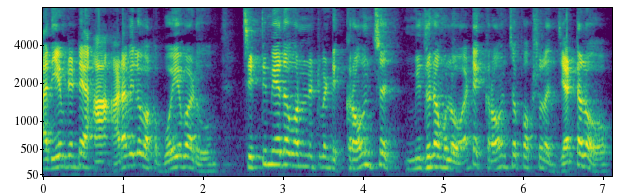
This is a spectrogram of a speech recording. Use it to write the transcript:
అది ఏమిటంటే ఆ అడవిలో ఒక బోయవాడు చెట్టు మీద ఉన్నటువంటి క్రౌంచ మిథునములో అంటే క్రౌంచ పక్షుల జట్టలో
